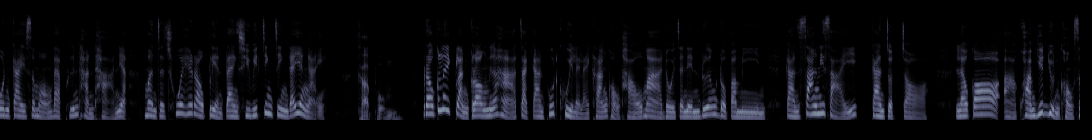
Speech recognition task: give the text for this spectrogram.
กลไกสมองแบบพื้นฐานฐานเนี่ย มันจะช่วยให้เราเปลี่ยนแปลงชีวิตจริง ๆ ได้ยังไง ครับผม เราก็เลยกลั่นกรองเนื้อหาจากการพูดคุยหลาย ๆ ครั้งของเขามา โดยจะเน้นเรื่องโดปามีน การสร้างนิสัย การจดจอ่อแล้วก็อ่าความยืดหยุ่นของส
